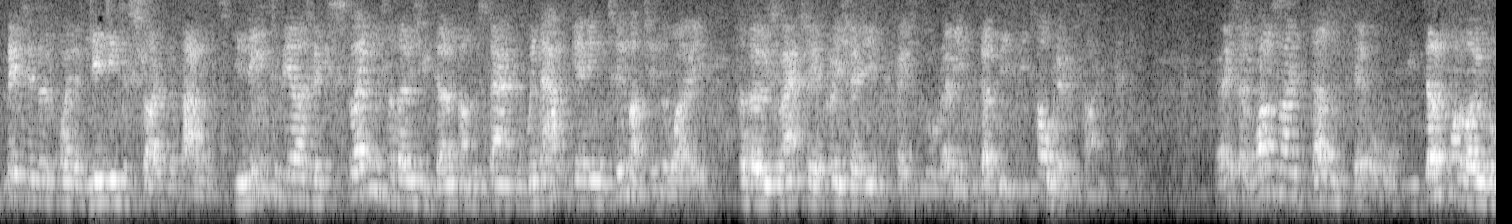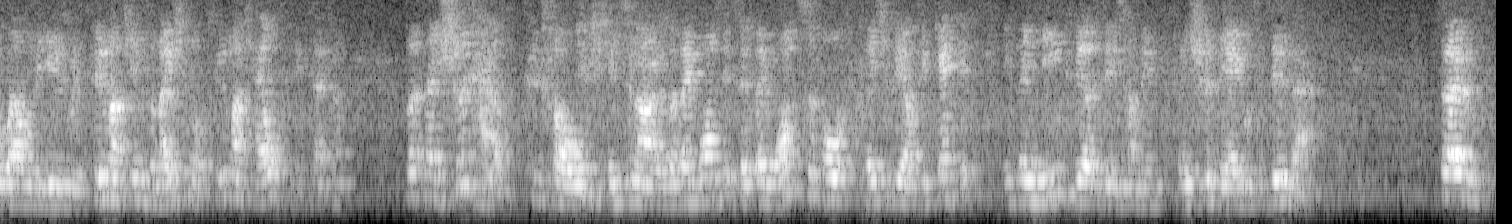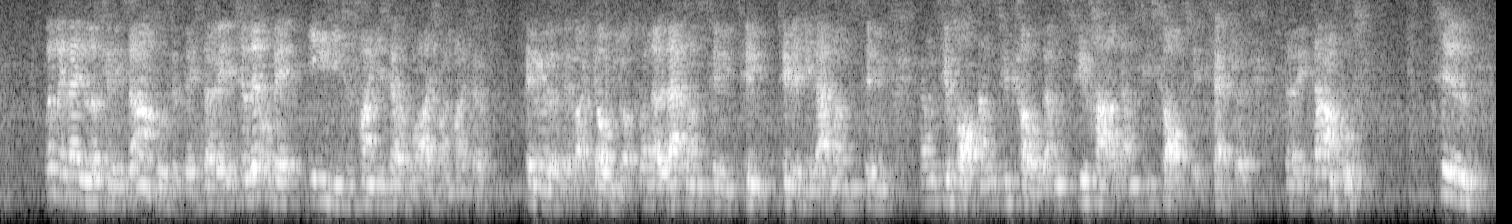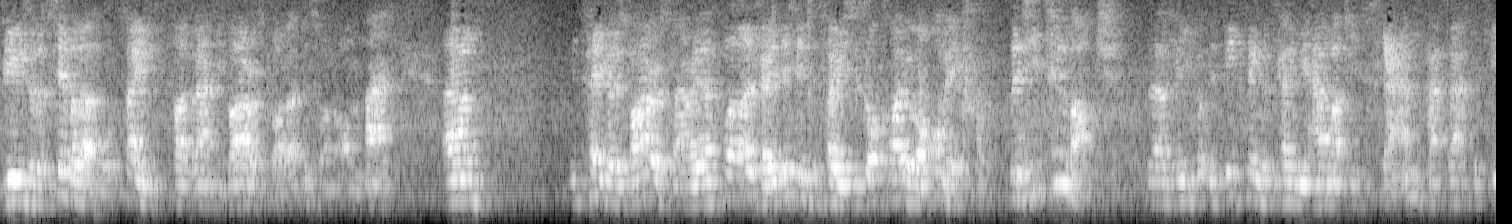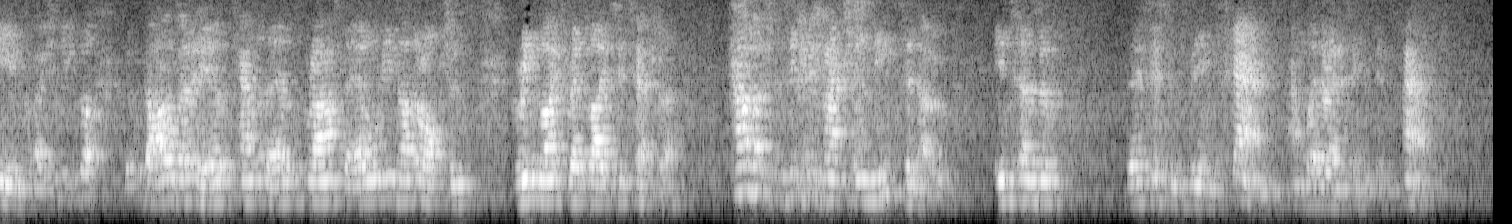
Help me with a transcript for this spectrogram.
links into the point of needing to strike the balance. You need to be able to explain for those who don't understand without getting too much in the way for those who actually appreciate the implications already and don't need to be told every time. Okay, so one size doesn't fit all. You don't want to overwhelm the user with too much information or too much help, etc. But they should have control in scenarios where they want it. So if they want support, they should be able to get it. If they need to be able to do something, they should be able to do that. So when we then look at examples of this, so it's a little bit easy to find yourself, well I find myself feeling a little bit like Goldilocks. Well no, that one's too, too, too busy, that one's too one's too hot, one's too cold, one's too hard, one's too soft, etc. So examples, two views of a similar or the same type of antivirus product, this one on a Mac. Um, Intego's VirusBarrier, well okay, this interface has got quite a lot on it, but is it too much? Okay, you've got this big thing that's telling you how much it's scanned, perhaps that's the key information, you've got little dials over here, little counter there, little graph there, all these other options, green lights, red lights, etc how much does the user actually need to know in terms of their systems being scanned and whether anything has been found.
